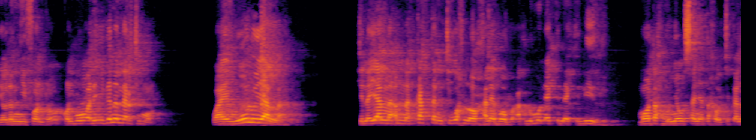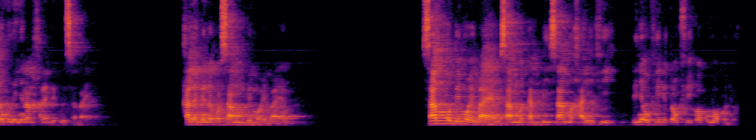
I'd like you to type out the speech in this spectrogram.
yow da nga ñuy fontoo kon bu boobaa dañuy gën a mer ci moom waaye wóolu yàlla ci ne yàlla am na kàttan ci wax loo xale boobu ak lu mu nekk nekk liir moo tax mu ñëw sañ a taxaw ci kanamu nit ñi naan xale bi kuy sa baay xale bi na ko sàmm bi mooy baayam sàmm bi mooy baayam sàmmkat bi sàmm xar yi fii di ñëw fii di toog fii kooku moo ko jur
